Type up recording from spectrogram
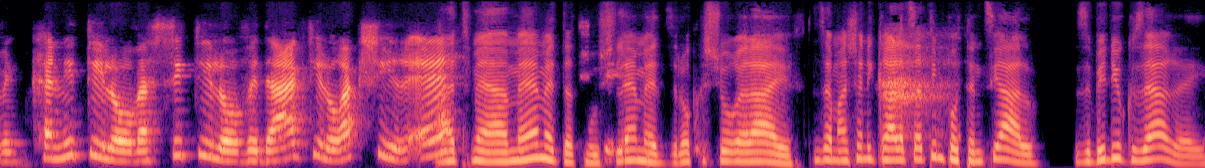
וקניתי לו ועשיתי לו ודאגתי לו רק שיראה. את מהממת, את מושלמת, זה לא קשור אלייך. זה מה שנקרא לצאת עם פוטנציאל, זה בדיוק זה הרי.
